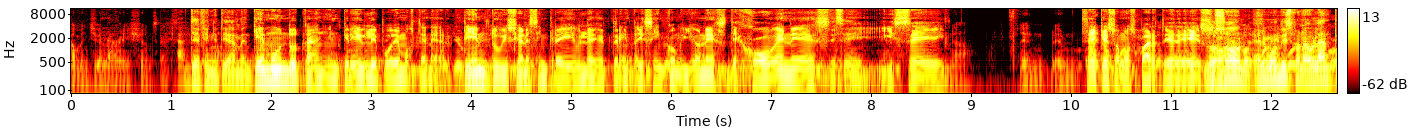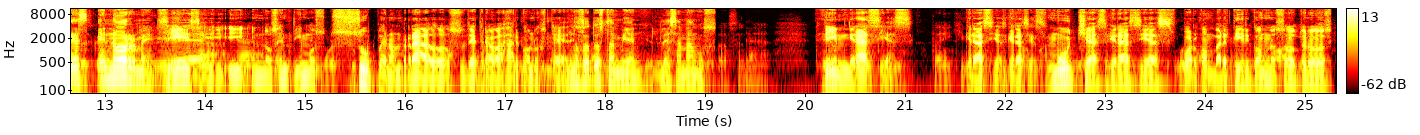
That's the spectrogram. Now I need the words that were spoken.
Definitivamente. ¿qué mundo tan increíble podemos tener? Tim, tu visión es increíble, 35 millones de jóvenes eh, Sí. y sé Sé que somos parte de eso. Lo son. El mundo hispanohablante es enorme. Sí, sí. Y nos sentimos súper honrados de trabajar con ustedes. Nosotros también. Les amamos. Tim, gracias. Gracias, gracias. Muchas gracias por compartir con nosotros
